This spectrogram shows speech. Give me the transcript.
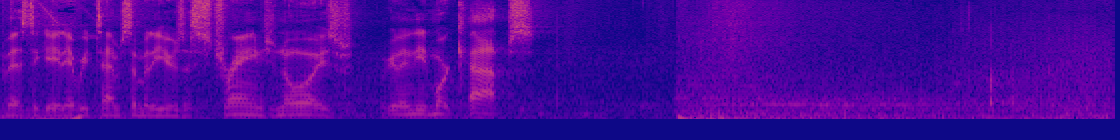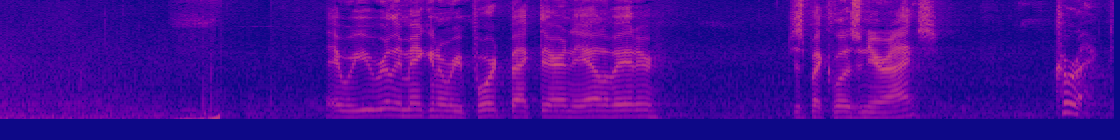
Investigate every time somebody hears a strange noise, we're gonna need more cops. Hey, were you really making a report back there in the elevator? Just by closing your eyes? Correct.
